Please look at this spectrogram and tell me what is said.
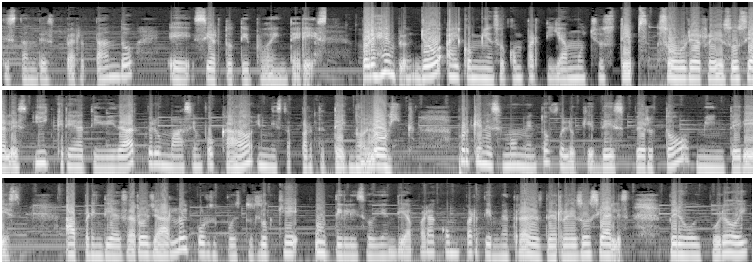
te están despertando eh, cierto tipo de interés. Por ejemplo, yo al comienzo compartía muchos tips sobre redes sociales y creatividad, pero más enfocado en esta parte tecnológica, porque en ese momento fue lo que despertó mi interés. Aprendí a desarrollarlo y por supuesto es lo que utilizo hoy en día para compartirme a través de redes sociales, pero hoy por hoy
